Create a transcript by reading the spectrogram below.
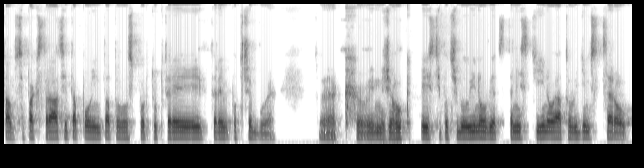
tam se pak ztrácí ta pointa toho sportu, který, který potřebuje. To jak vím, že hokejisti potřebují jinou věc, tenistí, no já to vidím s dcerou.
